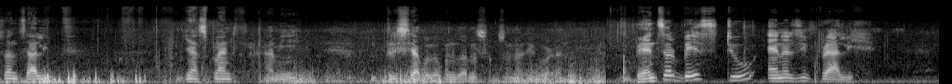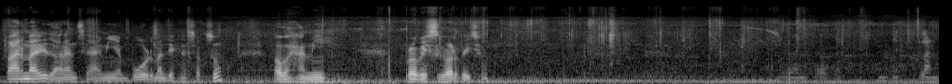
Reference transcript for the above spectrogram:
सञ्चालित ग्यास प्लान्ट हामी दृश्यावलोकन गर्न सक्छौँ नजिकबाट भेन्चर बेस to energy valley Panmari Dharan चाहिँ हामी यहाँ बोर्डमा देख्न सक्छौँ। अब हामी प्रवेश गर्दैछौँ प्लान्ट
